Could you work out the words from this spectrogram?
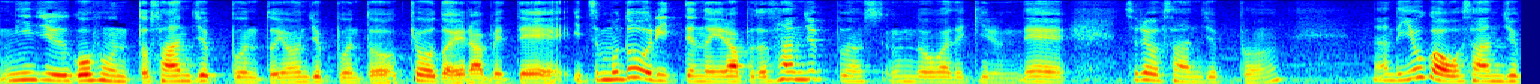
25分と30分と40分と強度選べていつも通りっていうのを選ぶと30分運動ができるんでそれを30分。なんでヨガを30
